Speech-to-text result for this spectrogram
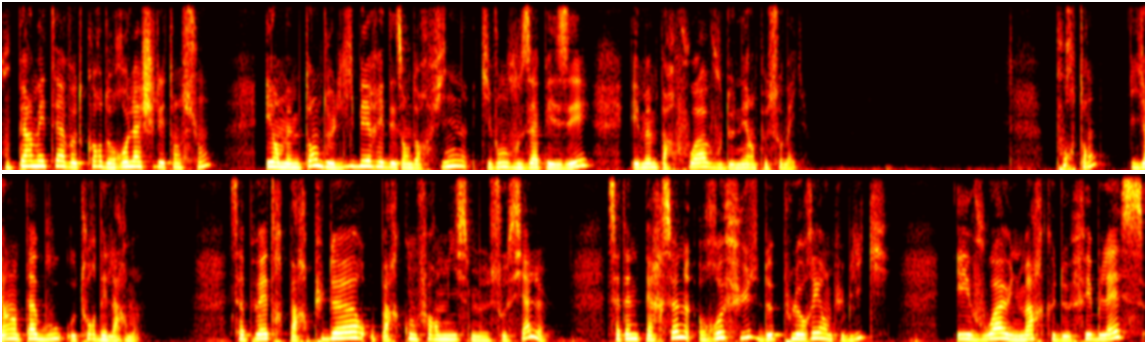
vous permettez à votre corps de relâcher les tensions et en même temps de libérer des endorphines qui vont vous apaiser et même parfois vous donner un peu sommeil. Pourtant, il y a un tabou autour des larmes. Ça peut être par pudeur ou par conformisme social. Certaines personnes refusent de pleurer en public et voient une marque de faiblesse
